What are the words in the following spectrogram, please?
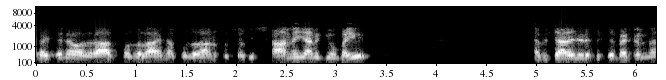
بیٹھے نے حضرات نہ پوچھو کہ شان کیوں بھائی؟ جڑے پیچھے بیٹھے نا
